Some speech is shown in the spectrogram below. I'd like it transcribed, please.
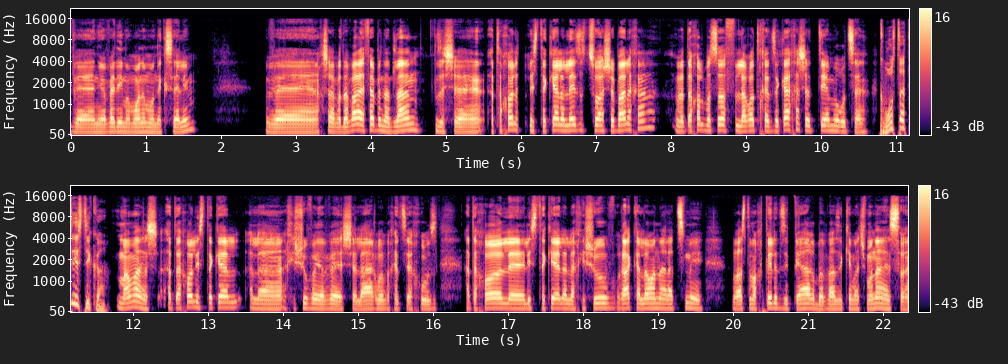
ואני עובד עם המון המון אקסלים. ועכשיו הדבר היפה בנדל"ן זה שאתה יכול להסתכל על איזה תשואה שבא לך ואתה יכול בסוף להראות לך את זה ככה שתהיה מרוצה. כמו סטטיסטיקה. ממש אתה יכול להסתכל על החישוב היבש של ה-4.5 אחוז אתה יכול uh, להסתכל על החישוב רק על ההון על עצמי ואז אתה מכפיל את זה פי 4 ואז זה כמעט 18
